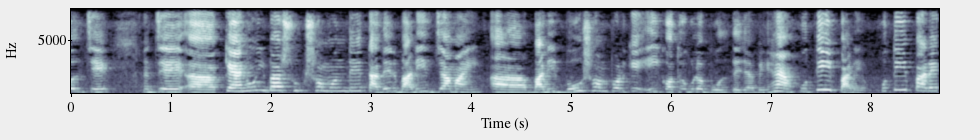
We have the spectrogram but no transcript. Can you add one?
বলছে যে কেনই বা সুখ সম্বন্ধে তাদের বাড়ির জামাই বাড়ির বউ সম্পর্কে এই কথাগুলো বলতে যাবে। হ্যাঁ হতেই পারে হতেই পারে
